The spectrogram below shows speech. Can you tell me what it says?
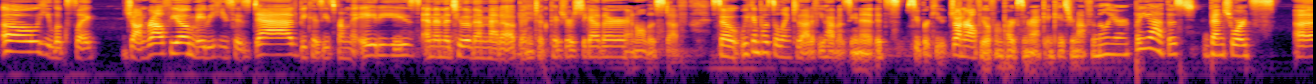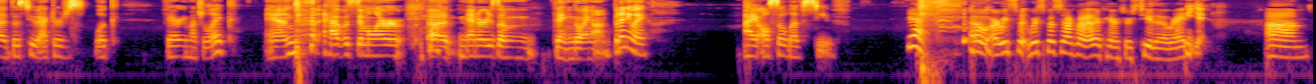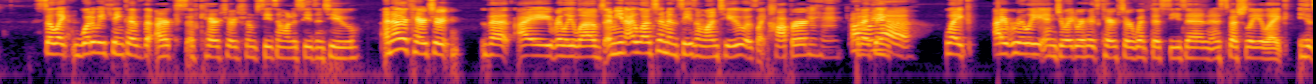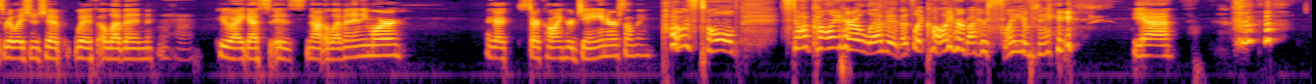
"Oh, he looks like Jean-Ralphio. Maybe he's his dad because he's from the 80s. And then the two of them met up and took pictures together and all this stuff. So we can post a link to that if you haven't seen it. It's super cute. Jean-Ralphio from Parks and Rec, in case you're not familiar. But yeah, those Ben Schwartz, uh, those two actors look very much alike and have a similar uh, mannerism thing going on. But anyway, I also love Steve. Yeah. oh, are we? Sp- we're supposed to talk about other characters too, though, right? Yeah. Um. So, like, what do we think of the arcs of characters from season one to season two? Another character that I really loved. I mean, I loved him in season one too. Was like Hopper. hmm but oh, I think- yeah. Like, I really enjoyed where his character went this season, and especially like his relationship with Eleven, hmm who I guess is not Eleven anymore. I gotta start calling her Jane or something. I was told, stop calling her Eleven. That's like calling her by her slave name. Yeah.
